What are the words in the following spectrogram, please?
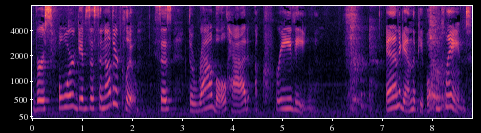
Verse 4 gives us another clue. It says the rabble had a craving. And again, the people complained.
